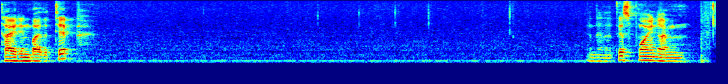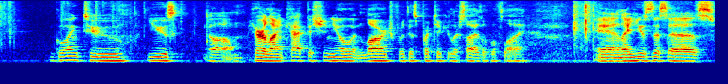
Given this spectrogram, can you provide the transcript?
Tie it in by the tip. And then at this point, I'm going to use um, Hareline cactus chenille and large for this particular size of a fly. And I use this as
